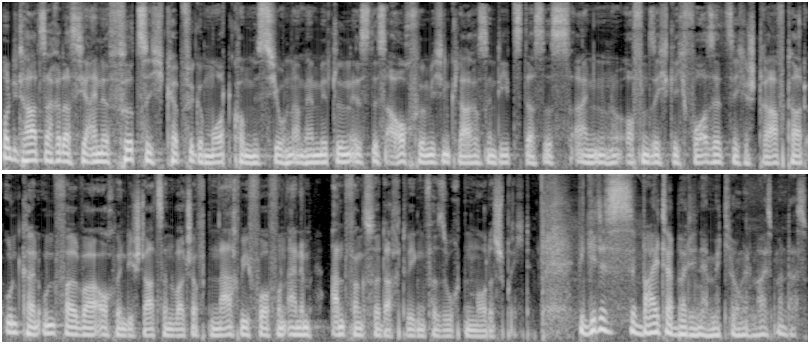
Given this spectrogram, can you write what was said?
Und die Tatsache, dass hier eine 40-köpfige Mordkommission am Ermitteln ist, ist auch für mich ein klares Indiz, dass es eine offensichtlich vorsätzliche Straftat und kein Unfall war, auch wenn die Staatsanwaltschaft nach wie vor von einem Anfangsverdacht wegen versuchten Mordes spricht. Wie geht es weiter bei den Ermittlungen? Weiß man das?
